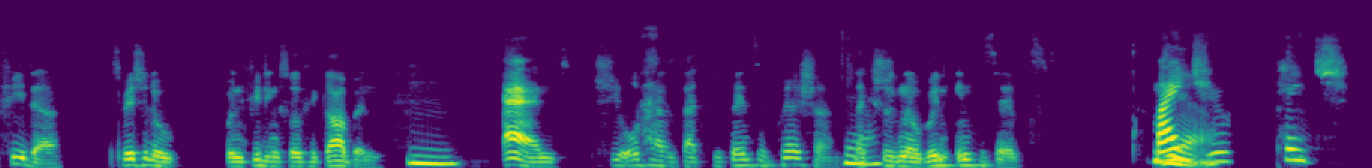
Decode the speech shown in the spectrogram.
feeder, especially when feeding Sophie Garbin, mm, and she also has that defensive pressure. Yeah. Like she's gonna win intercepts. Mind Yeah. you, Paige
